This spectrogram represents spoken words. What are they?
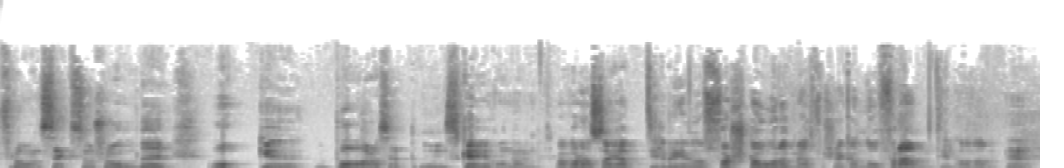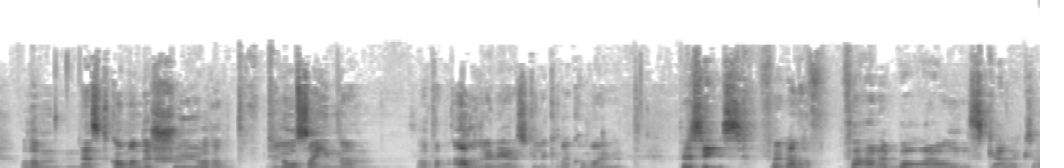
från sex års ålder och eh, bara sett ondska i honom. Mm. Vad var det han sa? Jag tillbringade de första åren med att försöka nå fram till honom. Ja. Och de nästkommande sju åt att låsa in honom. Så att han aldrig mer skulle kunna komma ut. Precis, för, det, för han är bara ondska liksom.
